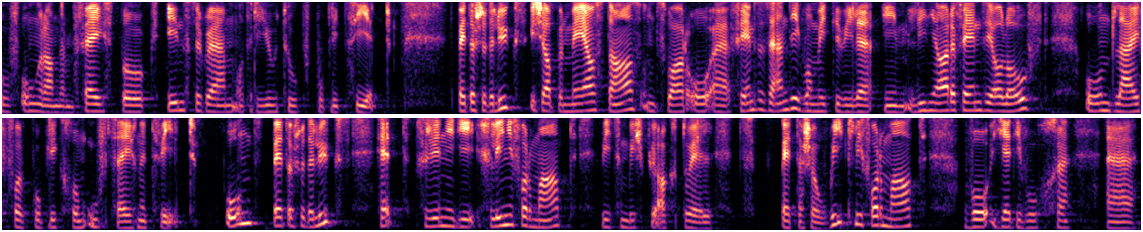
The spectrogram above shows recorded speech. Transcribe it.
auf unter anderem Facebook, Instagram oder YouTube publiziert. Show Deluxe ist aber mehr als das, und zwar auch eine Fernsehsendung, die mittlerweile im linearen Fernsehen auch läuft und live vor Publikum aufgezeichnet wird. Und Show Deluxe hat verschiedene kleine Formate, wie zum Beispiel aktuell das Beta Show Weekly Format, wo jede Woche eine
